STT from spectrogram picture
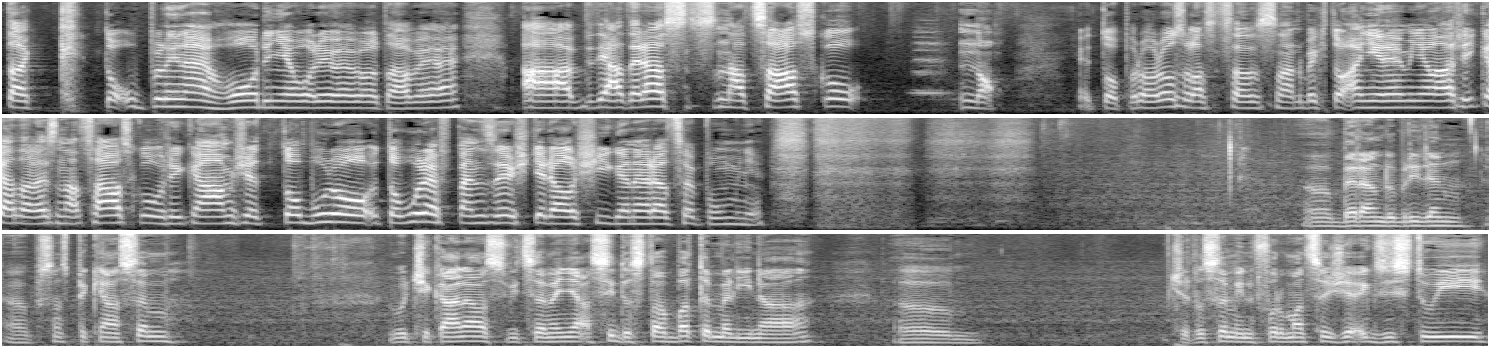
tak to uplyne hodně vody ve Vltavě. A já teda s nadsázkou, no, je to pro rozhlas, snad bych to ani neměla říkat, ale s nadsázkou říkám, že to, budou, to bude v penzi ještě další generace po mně. Eh, Beran, dobrý den. Eh, prosím pěkně, já jsem, nebo čeká nás víceméně asi dostavba Temelína. Eh, četl jsem informace, že existují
